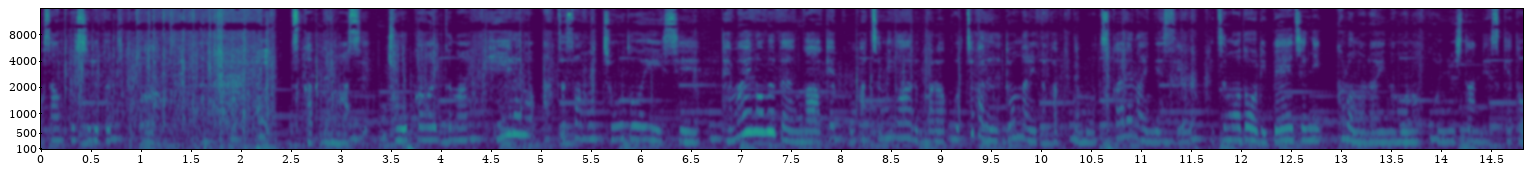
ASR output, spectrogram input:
お散歩する時とかに使ってます。超可愛くない？ヒールの厚さちょうどいいし手前の部分が結構厚みがあるからこっちがねどんなに高くても使えれないんですよ。いつも通りベージュに黒のラインのものを購入したんですけど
